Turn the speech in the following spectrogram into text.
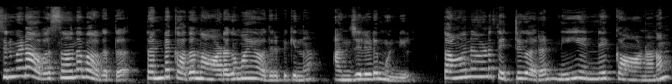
സിനിമയുടെ അവസാന ഭാഗത്ത് തന്റെ കഥ നാടകമായി അവതരിപ്പിക്കുന്ന അഞ്ജലിയുടെ മുന്നിൽ താനാണ് തെറ്റുകാരൻ നീ എന്നെ കാണണം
